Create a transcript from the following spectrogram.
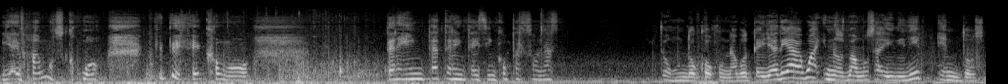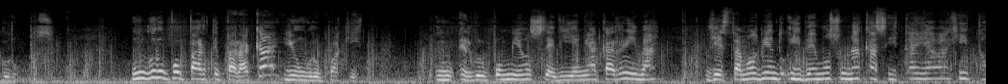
Y ahí vamos como, ¿qué te dije? Como 30, 35 personas. Todo el mundo coge una botella de agua y nos vamos a dividir en dos grupos. Un grupo parte para acá y un grupo aquí. El grupo mío se viene acá arriba y estamos viendo y vemos una casita ahí abajito.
